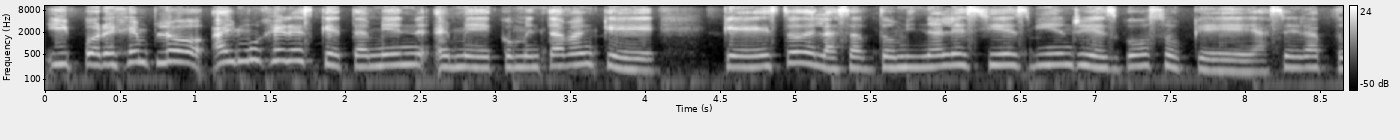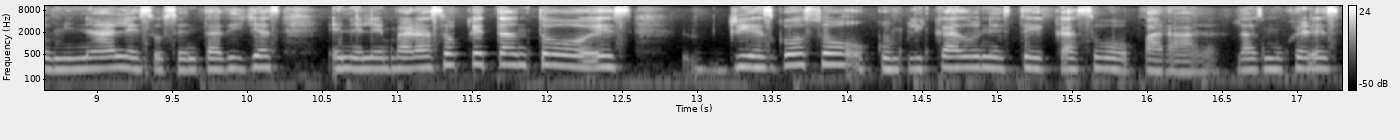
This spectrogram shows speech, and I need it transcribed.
Y por ejemplo, hay mujeres que también eh, me comentaban que, que esto de las abdominales sí es bien riesgoso que hacer abdominales o sentadillas en el embarazo. ¿Qué tanto es riesgoso o complicado en este caso para las mujeres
